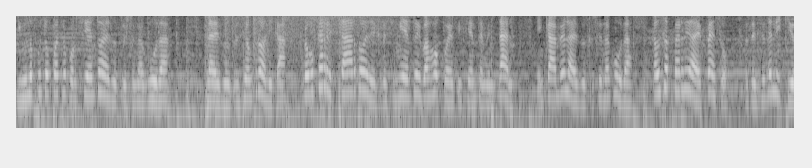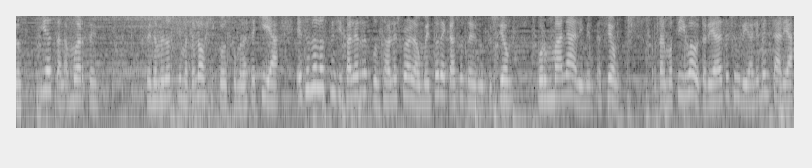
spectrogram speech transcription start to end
y 1.4% de desnutrición aguda. La desnutrición crónica provoca retardo en el crecimiento y bajo coeficiente mental. En cambio, la desnutrición aguda causa pérdida de peso, retención de líquidos y hasta la muerte. Fenómenos climatológicos como la sequía es uno de los principales responsables por el aumento de casos de desnutrición por mala alimentación. Por tal motivo, autoridades de seguridad alimentaria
